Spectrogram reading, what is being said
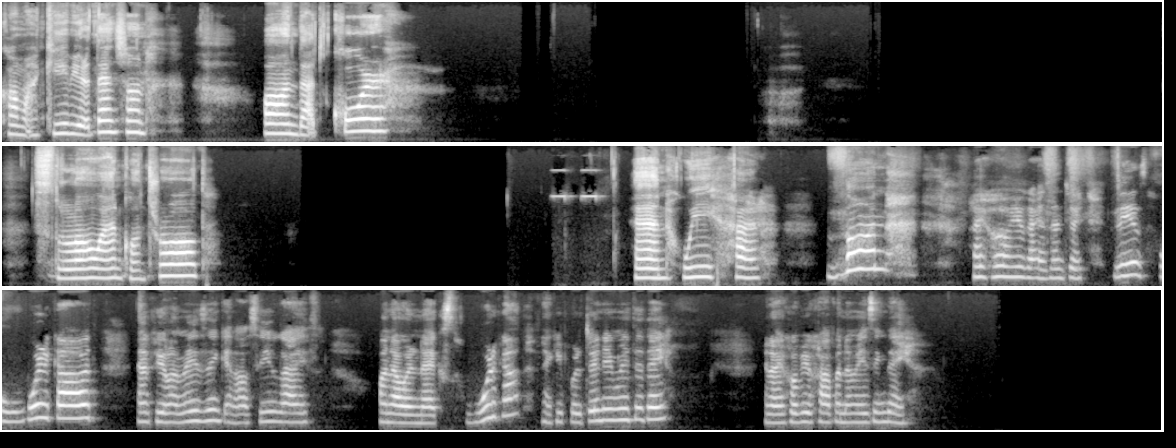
come on keep your attention on that core. Slow and controlled and we are done i hope you guys enjoyed this workout and feel amazing and i'll see you guys on our next workout. Thank you for joining me today and i hope you have an amazing day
